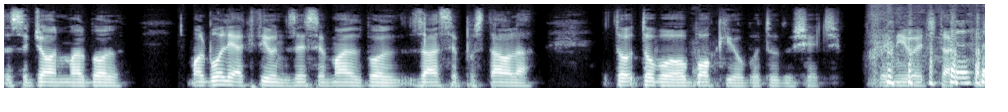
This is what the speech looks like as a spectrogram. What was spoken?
da se John malo bolj, malo bolj aktiven, zdaj se malo bolj zase postavlja. To, to bo Bokiju bo tudi všeč, da ni več tako.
